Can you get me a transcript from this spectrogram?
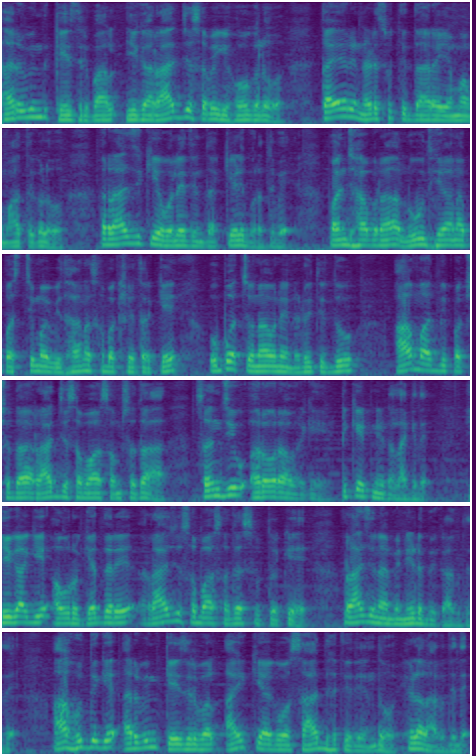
ಅರವಿಂದ್ ಕೇಜ್ರಿವಾಲ್ ಈಗ ರಾಜ್ಯಸಭೆಗೆ ಹೋಗಲು ತಯಾರಿ ನಡೆಸುತ್ತಿದ್ದಾರೆ ಎಂಬ ಮಾತುಗಳು ರಾಜಕೀಯ ವಲಯದಿಂದ ಕೇಳಿಬರುತ್ತಿವೆ. ಪಂಜಾಬ್ನ ಲೂಧಿಯಾನ ಪಶ್ಚಿಮ ವಿಧಾನಸಭಾ ಕ್ಷೇತ್ರಕ್ಕೆ ಉಪಚುನಾವಣೆ ನಡೆಯುತ್ತಿದ್ದು, ಆಮ್ ಆದ್ಮಿ ಪಕ್ಷದ ರಾಜ್ಯಸಭಾ ಸಂಸದ ಸಂಜೀವ್ ಅರೋರಾ ಅವರಿಗೆ ಟಿಕೆಟ್ ನೀಡಲಾಗಿದೆ. ಹೀಗಾಗಿ ಅವರು ಗೆದ್ದರೆ ರಾಜ್ಯಸಭಾ ಸದಸ್ಯತ್ವಕ್ಕೆ ರಾಜೀನಾಮೆ ನೀಡಬೇಕಾಗುತ್ತದೆ. ಆ ಹುದ್ದೆಗೆ ಅರವಿಂದ್ ಕೇಜ್ರಿವಾಲ್ ಆಯ್ಕೆಯಾಗುವ ಸಾಧ್ಯತೆ ಇದೆ ಎಂದು ಹೇಳಲಾಗುತ್ತಿದೆ.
